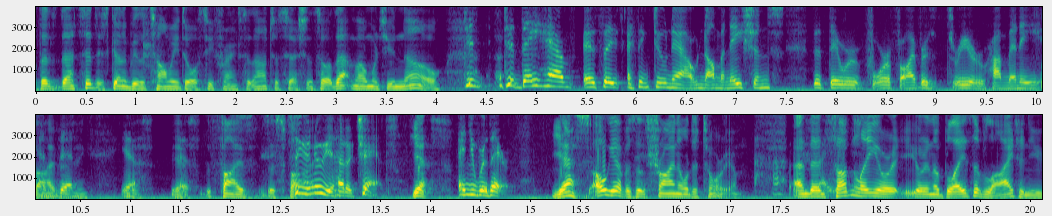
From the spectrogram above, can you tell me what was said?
that that's it. It's going to be the Tommy Dorsey Frank Sinatra session. So at that moment, you know. Did, did they have, as they I think do now, nominations that there were four or five or three or how many? Five, and then. Yeah. Yes. Yes. Five. There's five. So you knew you had a chance, Yes. and you were there. Yes. Oh, yeah. It was at the Shrine Auditorium. And then suddenly you're, you're in a blaze of light and you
